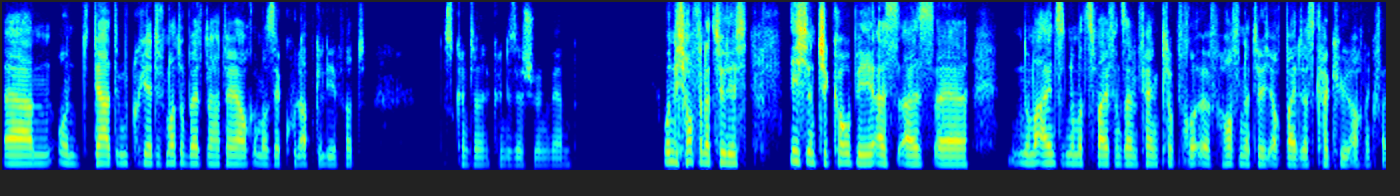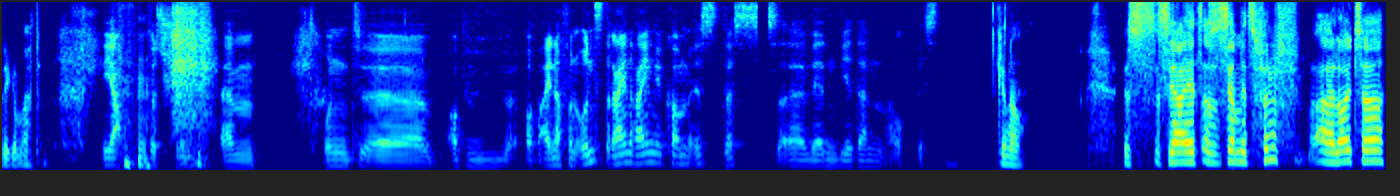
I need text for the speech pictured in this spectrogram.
Ähm, und der hat im Creative Motto Battle hat er ja auch immer sehr cool abgeliefert. Das könnte, könnte sehr schön werden. Und ich hoffe natürlich, ich und Jacoby als, als äh, Nummer 1 und Nummer 2 von seinem Fanclub äh, hoffen natürlich auch beide, dass Kalkül auch eine Quali gemacht hat. Ja, das stimmt. ähm, und äh, ob, ob einer von uns dreien reingekommen ist, das äh, werden wir dann auch wissen. Genau. Es ist ja jetzt, also es haben jetzt fünf äh, Leute,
